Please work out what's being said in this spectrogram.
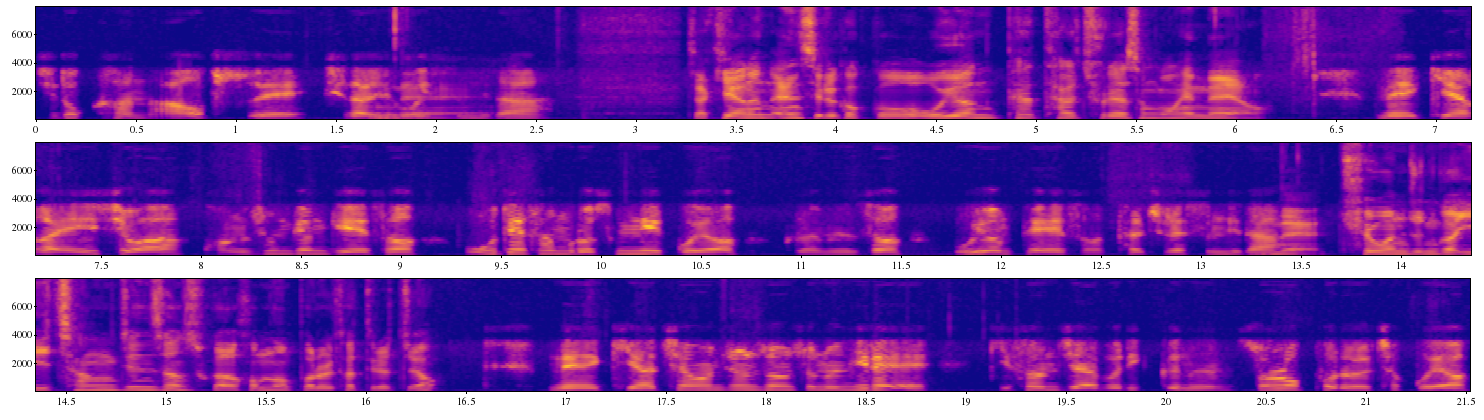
지독한 9수에 시달리고 네. 있습니다. 자, 기아는 NC를 꺾고 5연패 탈출에 성공했네요. 네, 기아가 NC와 광주 홈 경기에서 5대 3으로 승리했고요. 그러면서 5연패에서 탈출했습니다. 네. 최원준과 이창진 선수가 홈런볼을 터뜨렸죠? 네, 기아 최원준 선수는 1회 기선제압을 이끄는 솔로포를 쳤고요.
